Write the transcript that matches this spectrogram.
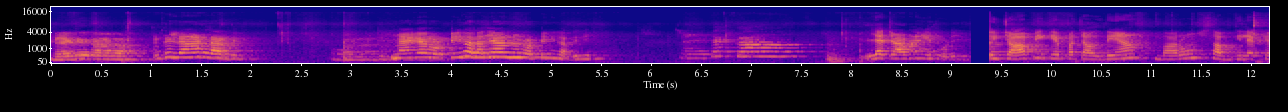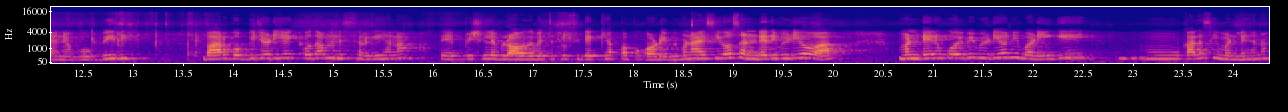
ਬਹਿ ਕੇ ਖਾ ਲਾ ਖਿੱਲਾ ਨਾ ਖਿਲਾਰ ਦੇ। ਮੈਂ ਕਿਹਾ ਰੋਟੀ ਖਾ ਲਾ ਜਾਂ ਉਹਨੂੰ ਰੋਟੀ ਨਹੀਂ ਖਾਦੀ ਜੀ ਲੈ ਚਾਹ ਬਣਾਈਏ ਥੋੜੀ ਜਿਹੀ। ਚਾਹ ਪੀ ਕੇ ਆਪਾਂ ਚੱਲਦੇ ਆਂ ਬਾਹਰੋਂ ਸਬਜ਼ੀ ਲੈ ਕੇ ਆਨੇ ਆ ਗੋਭੀ ਦੀ। ਬਾਹਰ ਗੋਭੀ ਜਿਹੜੀ ਹੈ ਇੱਕੋ ਦਮ ਨਿਸਰ ਗਈ ਹੈ ਨਾ ਤੇ ਪਿਛਲੇ ਵਲੌਗ ਦੇ ਵਿੱਚ ਤੁਸੀਂ ਦੇਖਿਆ ਆਪਾਂ ਪਕੌੜੇ ਵੀ ਬਣਾਏ ਸੀ। ਉਹ ਸੰਡੇ ਦੀ ਵੀਡੀਓ ਆ। ਮੰਡੇ ਨੂੰ ਕੋਈ ਵੀ ਵੀਡੀਓ ਨਹੀਂ ਬਣੀਗੀ। ਕੱਲ ਸੀ ਮੰਡੇ ਹੈ ਨਾ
